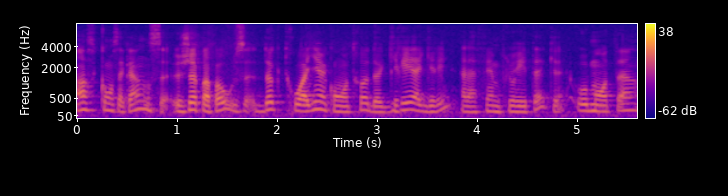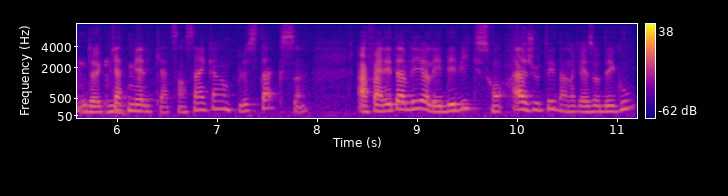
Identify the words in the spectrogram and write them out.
En conséquence, je propose d'octroyer un contrat de gré à gré à la firme Pluritech au montant de 4 450 plus taxes afin d'établir les débits qui seront ajoutés dans le réseau d'égouts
